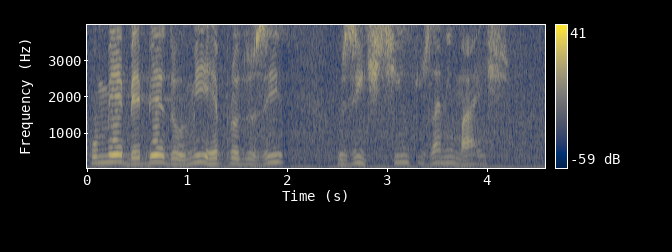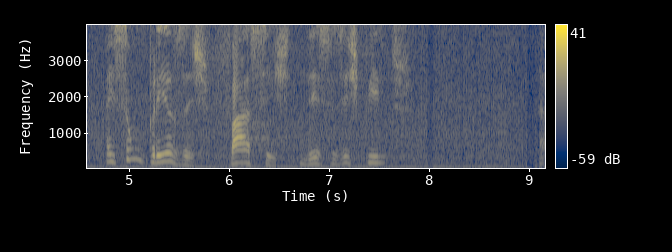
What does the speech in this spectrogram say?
Comer, beber, dormir, reproduzir os instintos animais. Aí são presas fáceis desses espíritos. Ah,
